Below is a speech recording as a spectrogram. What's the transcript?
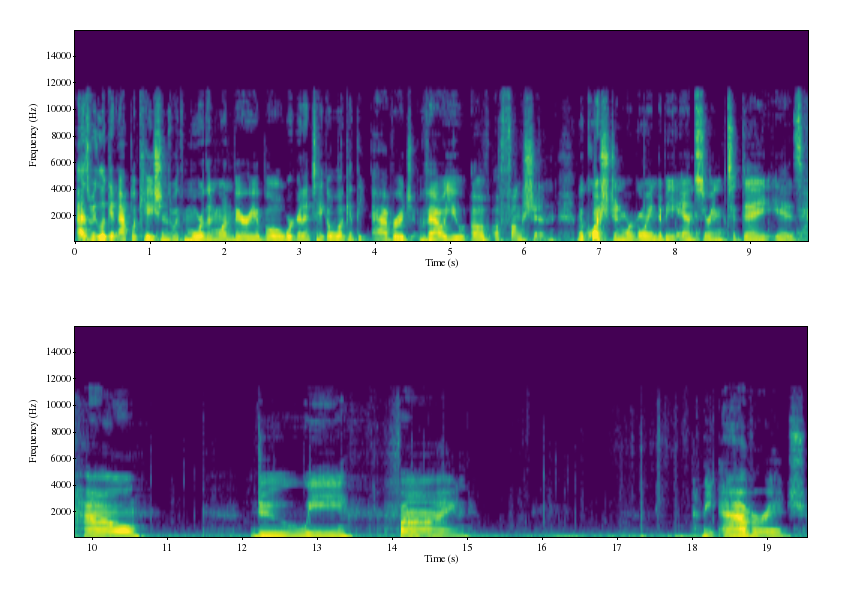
As we look at applications with more than one variable, we're going to take a look at the average value of a function. The question we're going to be answering today is how do we find the average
